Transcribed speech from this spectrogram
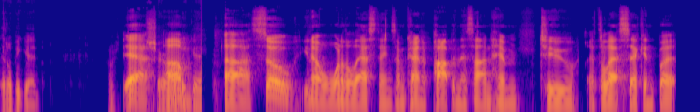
it'll be good. I'm Yeah. sure um. Uh. So you know, one of the last things I'm kind of popping this on him to at the last second, but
